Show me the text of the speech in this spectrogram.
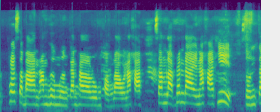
ดเทศบาลอำเภอเมืองกันทารารมของเรานะคะสำหรับท่านใดนะคะที่สนใจ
